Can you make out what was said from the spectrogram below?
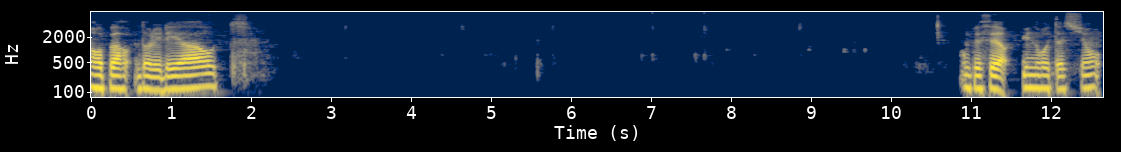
On repart dans le layout. On peut faire une rotation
